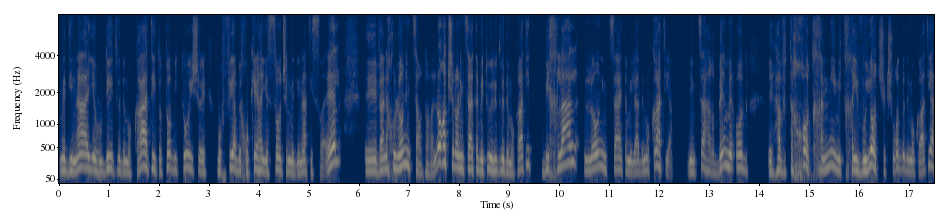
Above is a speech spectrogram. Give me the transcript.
מדינה יהודית ודמוקרטית, אותו ביטוי שמופיע בחוקי היסוד של מדינת ישראל, אה, ואנחנו לא נמצא אותו. אבל לא רק שלא נמצא את הביטוי יהודית ודמוקרטית, בכלל לא נמצא את המילה דמוקרטיה. נמצא הרבה מאוד אה, הבטחות, תכנים, התחייבויות שקשורות בדמוקרטיה.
